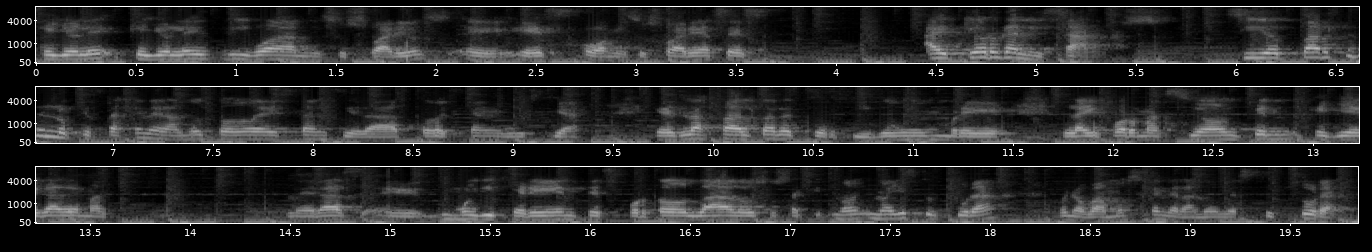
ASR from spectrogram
que, yo le, que yo les digo a mis usuarios eh, es, o a mis usuarias es, hay que organizarnos. Si parte de lo que está generando toda esta ansiedad, toda esta angustia, es la falta de certidumbre, la información que, llega de maneras eh, muy diferentes por todos lados, o sea, que no, no, hay estructura, bueno, vamos generando una estructura.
